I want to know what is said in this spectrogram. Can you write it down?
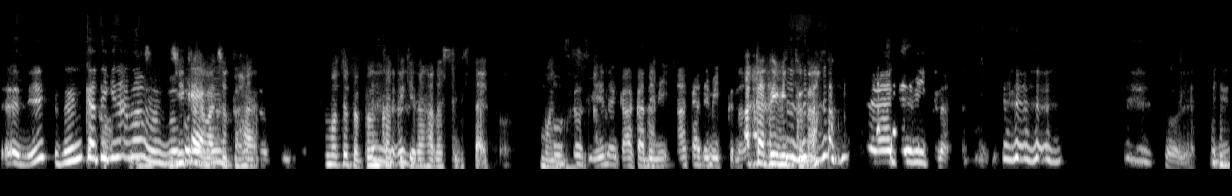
て、ね、文化的な、次回はちょっとはいもうちょっと文化的な話にしたいと思いますもう少。し、なんかアカデミ、アカデミックな。アカデミックな。アカデミックな。そうですね。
